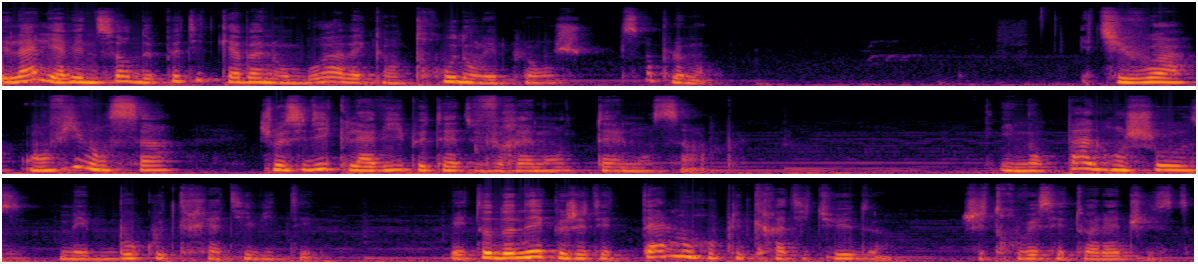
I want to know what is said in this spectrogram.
et là il y avait une sorte de petite cabane en bois avec un trou dans les planches, simplement. Et tu vois, en vivant ça, je me suis dit que la vie peut être vraiment tellement simple. Ils n'ont pas grand-chose, mais beaucoup de créativité. Et étant donné que j'étais tellement remplie de gratitude, j'ai trouvé ces toilettes juste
